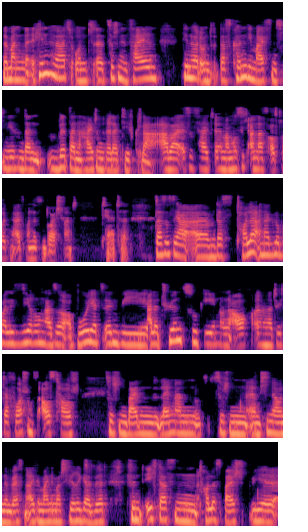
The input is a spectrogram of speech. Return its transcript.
wenn man hinhört und äh, zwischen den Zeilen hinhört und das können die meisten Chinesen, dann wird seine Haltung relativ klar. Aber es ist halt, äh, man muss sich anders ausdrücken, als man es in Deutschland täte. Das ist ja ähm, das Tolle an der Globalisierung. Also obwohl jetzt irgendwie alle Türen zugehen und auch äh, natürlich der Forschungsaustausch zwischen beiden Ländern, zwischen ähm, China und dem Westen allgemein immer schwieriger wird, finde ich das ein tolles Beispiel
